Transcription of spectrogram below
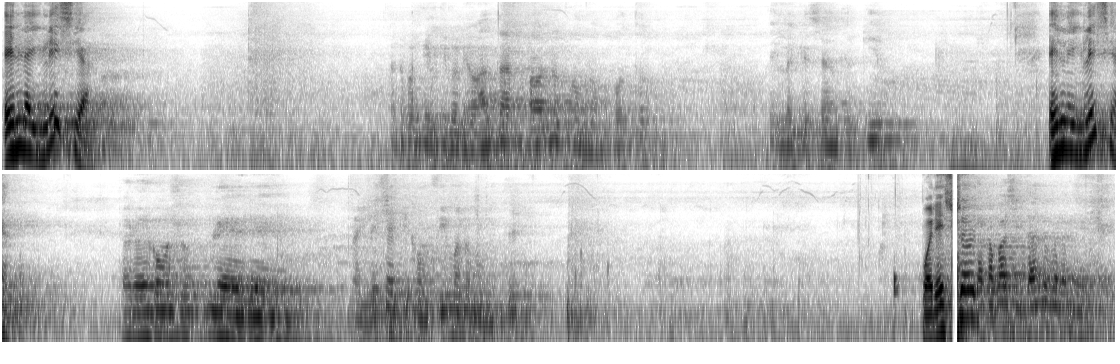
Es la iglesia. Porque el que lo levanta a Pablo como apóstol es la iglesia de Antioquía. Es la iglesia. Pero es como su- le, le, La iglesia es que confirma los ministerios. Por eso está capacitando para que.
